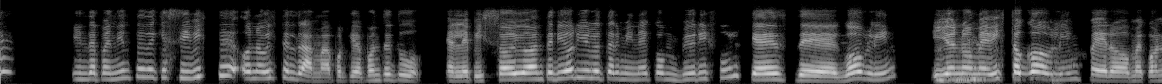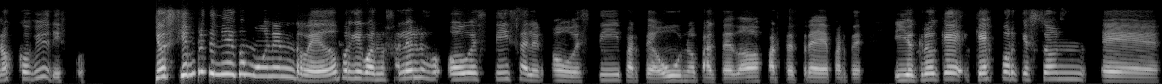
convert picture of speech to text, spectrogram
independiente de que si viste o no viste el drama, porque ponte tú, el episodio anterior yo lo terminé con Beautiful, que es de Goblin, y yo no me he visto Goblin, pero me conozco Beautiful. Yo siempre tenía como un enredo, porque cuando salen los OST, salen OST, parte 1, parte 2, parte 3, parte... Y yo creo que, que es porque son eh,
